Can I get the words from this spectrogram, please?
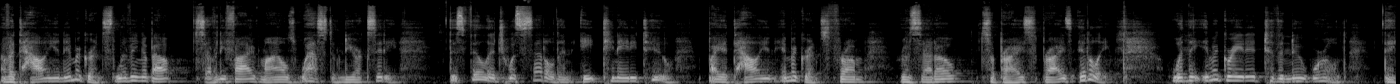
of Italian immigrants living about 75 miles west of New York City. This village was settled in 1882 by Italian immigrants from Roseto, surprise, surprise, Italy. When they immigrated to the New World, they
